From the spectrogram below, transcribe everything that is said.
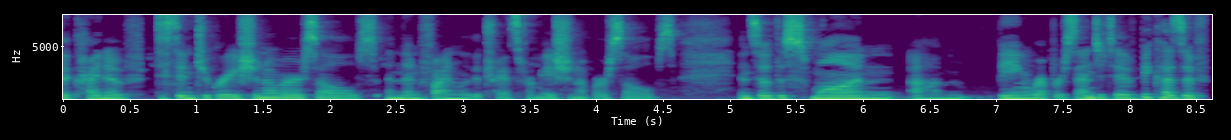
the kind of disintegration of ourselves, and then finally the transformation of ourselves. And so the swan um, being representative because of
